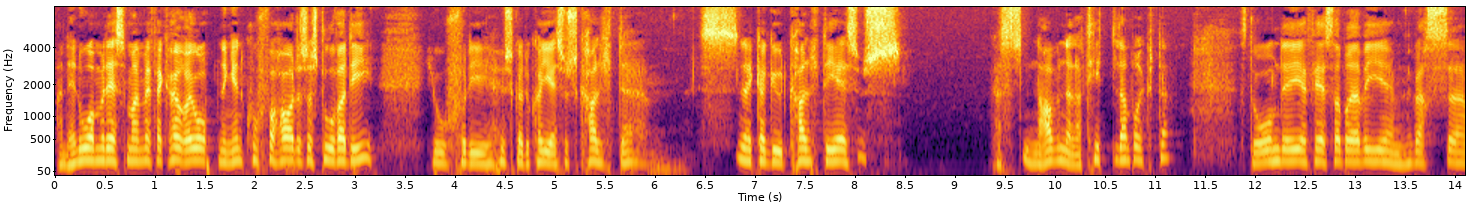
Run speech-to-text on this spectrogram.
Men det er noe med det som vi fikk høre i åpningen. Hvorfor har det så stor verdi? Jo, fordi husker du hva Jesus kalte Hva Gud kalte Jesus? Hva navn eller tittel han brukte? står om det i Efeserbrevet i eh, vers, eh,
